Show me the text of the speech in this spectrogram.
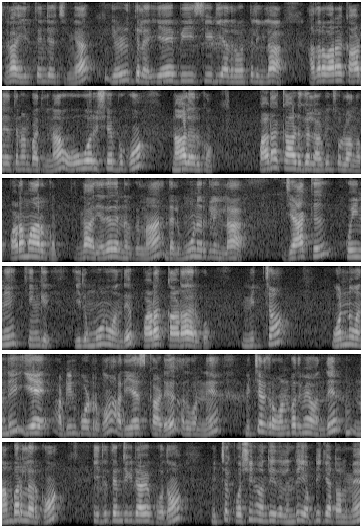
சரிங்களா? இது தெரிஞ்சு வச்சுங்க எழுத்தில் ஏபிசிடி அதில் வருது இல்லைங்களா? அதில் வர கார்டு எத்தனைன்னு பார்த்தீங்கன்னா ஒவ்வொரு ஷேப்புக்கும் நாலு இருக்கும். படக்கார்டுகள் அப்படின்னு சொல்லுவாங்க. படமாக இருக்கும். சரிங்களா? அது எது என்ன இருக்குன்னா இந்த மூணு இருக்கு இல்லைங்களா? ஜாக்கு குயினு கிங்கு இது மூணு வந்து படக்கார்டாக இருக்கும். மிச்சம் ஒன்று வந்து ஏ அப்படின்னு போட்டிருக்கோம். அது ஏஸ் கார்டு. அது ஒன்று மிச்சம் இருக்கிற ஒன்பதுமே வந்து நம்பரில் இருக்கும். இது தெரிஞ்சுக்கிட்டாவே போதும். மிச்ச கொஷின் வந்து இதுலேருந்து எப்படி கேட்டாலுமே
